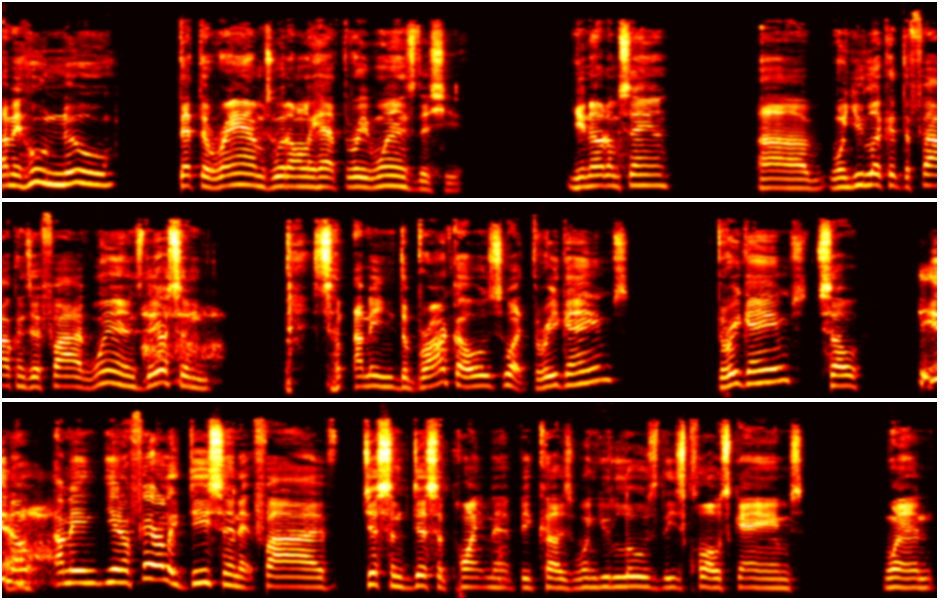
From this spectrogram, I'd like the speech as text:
i mean who knew that the rams would only have three wins this year you know what i'm saying uh, when you look at the falcons at five wins there's some, some i mean the broncos what three games three games so you know, I mean, you know, fairly decent at five. Just some disappointment because when you lose these close games, when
